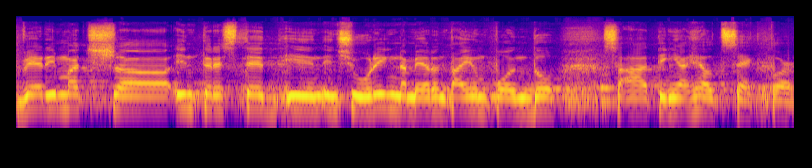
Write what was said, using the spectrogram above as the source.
very much uh, interested in ensuring na meron tayong pondo sa ating uh, health sector.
